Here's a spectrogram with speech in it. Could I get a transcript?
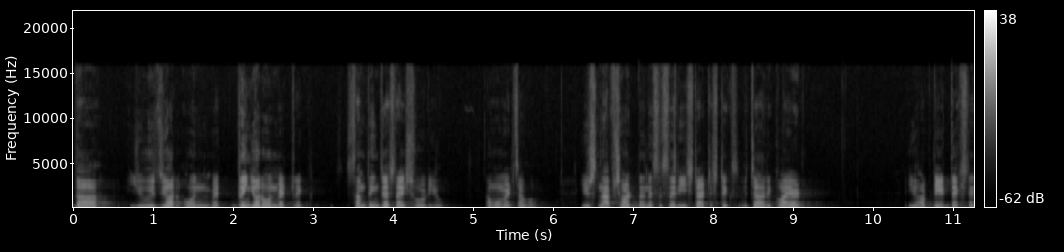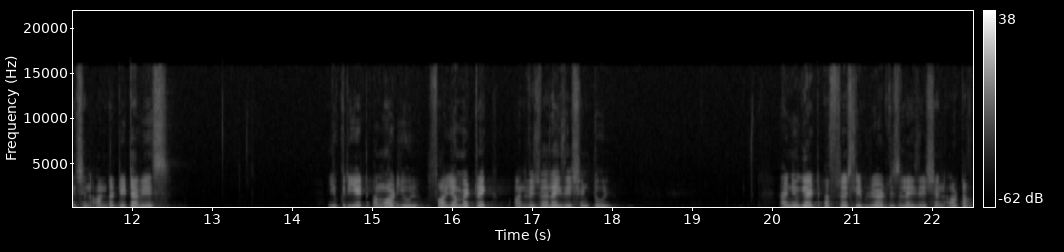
The use your own, bring your own metric, something just I showed you a moment ago. You snapshot the necessary statistics which are required. You update the extension on the database. You create a module for your metric on the visualization tool. And you get a freshly brewed visualization out of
